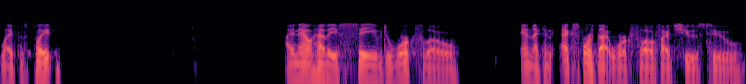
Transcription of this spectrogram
license plate, I now have a saved workflow and I can export that workflow if I choose to,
